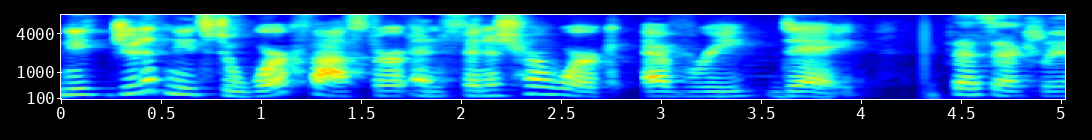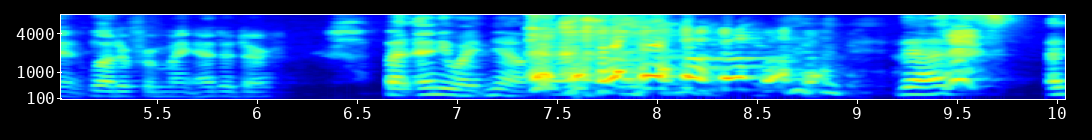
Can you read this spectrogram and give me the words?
need- Judith needs to work faster and finish her work every day. that's actually a letter from my editor. But anyway, no, that's that's uh,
